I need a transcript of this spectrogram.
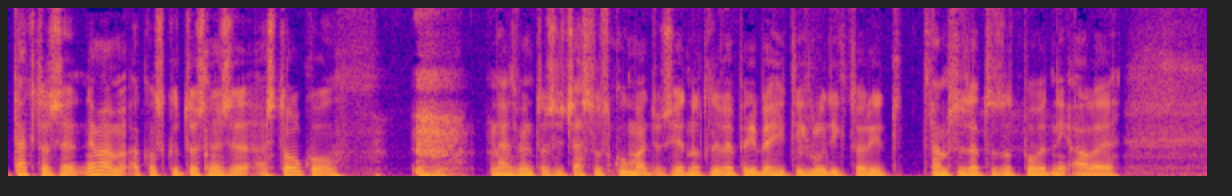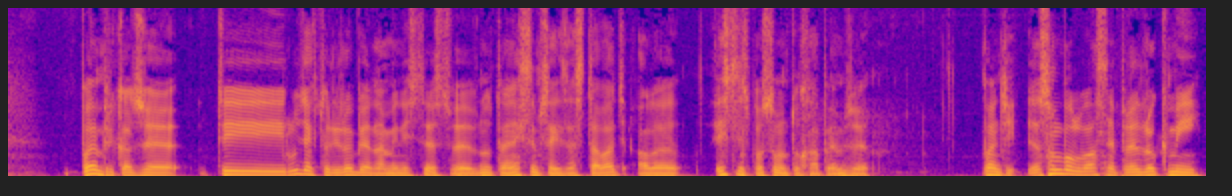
takto, že nemám ako skutočné, že až toľko nazvem to, že času skúmať už jednotlivé príbehy tých ľudí, ktorí tam sú za to zodpovední, ale poviem príklad, že tí ľudia, ktorí robia na ministerstve vnútra, nechcem sa ich zastávať, ale istým spôsobom to chápem, že poviem ti, ja som bol vlastne pred rokmi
